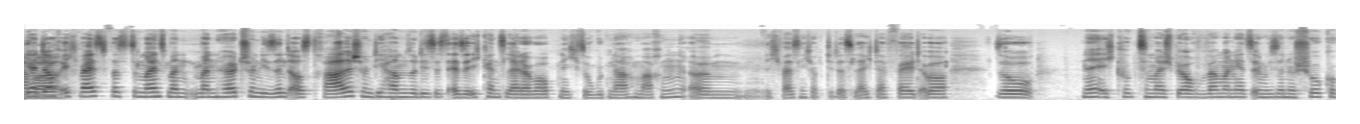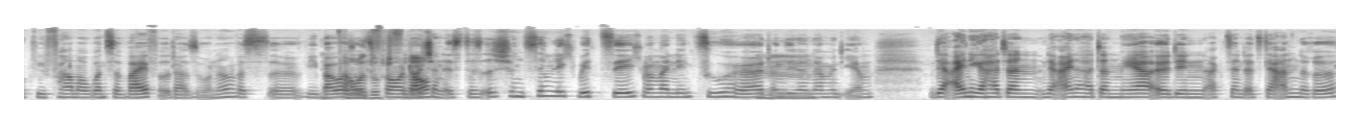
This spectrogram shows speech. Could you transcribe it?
ja, doch, ich weiß, was du meinst. Man, man hört schon, die sind australisch und die haben so dieses, also ich kann es leider überhaupt nicht so gut nachmachen. Ähm, ich weiß nicht, ob dir das leichter fällt, aber so, ne, ich gucke zum Beispiel auch, wenn man jetzt irgendwie so eine Show guckt wie Farmer Wants Survive oder so, ne, was äh, wie Bauer, Bauer sucht Frau in Deutschland ist, das ist schon ziemlich witzig, wenn man den zuhört mhm. und sie dann mhm. da mit ihrem der einige hat dann, der eine hat dann mehr äh, den Akzent als der andere,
